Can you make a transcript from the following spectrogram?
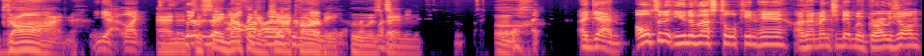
gone. Yeah, like And to say nothing I- of I Jack openly Harvey, who has been ugh. again, alternate universe talking here. As I mentioned it with Grosjean.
